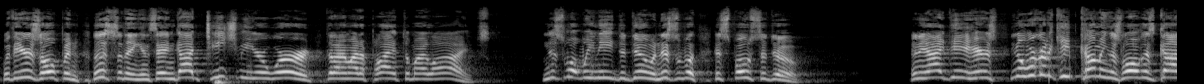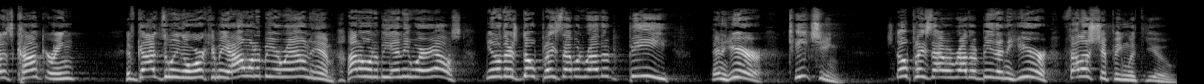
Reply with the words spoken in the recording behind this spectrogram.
with ears open, listening and saying, God, teach me your word that I might apply it to my lives. And this is what we need to do, and this is what it's supposed to do. And the idea here is, you know, we're going to keep coming as long as God is conquering. If God's doing a work in me, I want to be around Him. I don't want to be anywhere else. You know, there's no place I would rather be than here, teaching. There's no place I would rather be than here, fellowshipping with you.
